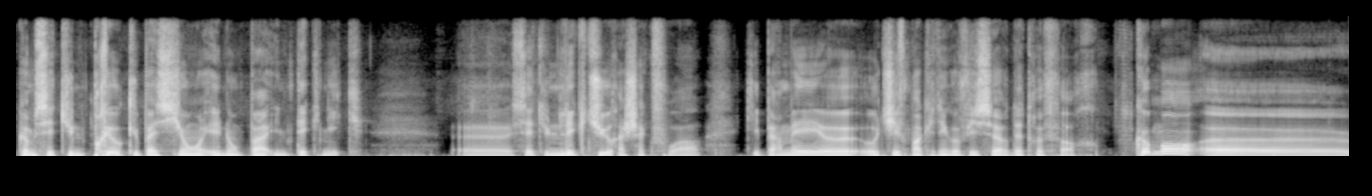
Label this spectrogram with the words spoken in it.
comme c'est une préoccupation et non pas une technique, euh, c'est une lecture à chaque fois qui permet euh, au Chief Marketing Officer d'être fort. Comment, euh,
